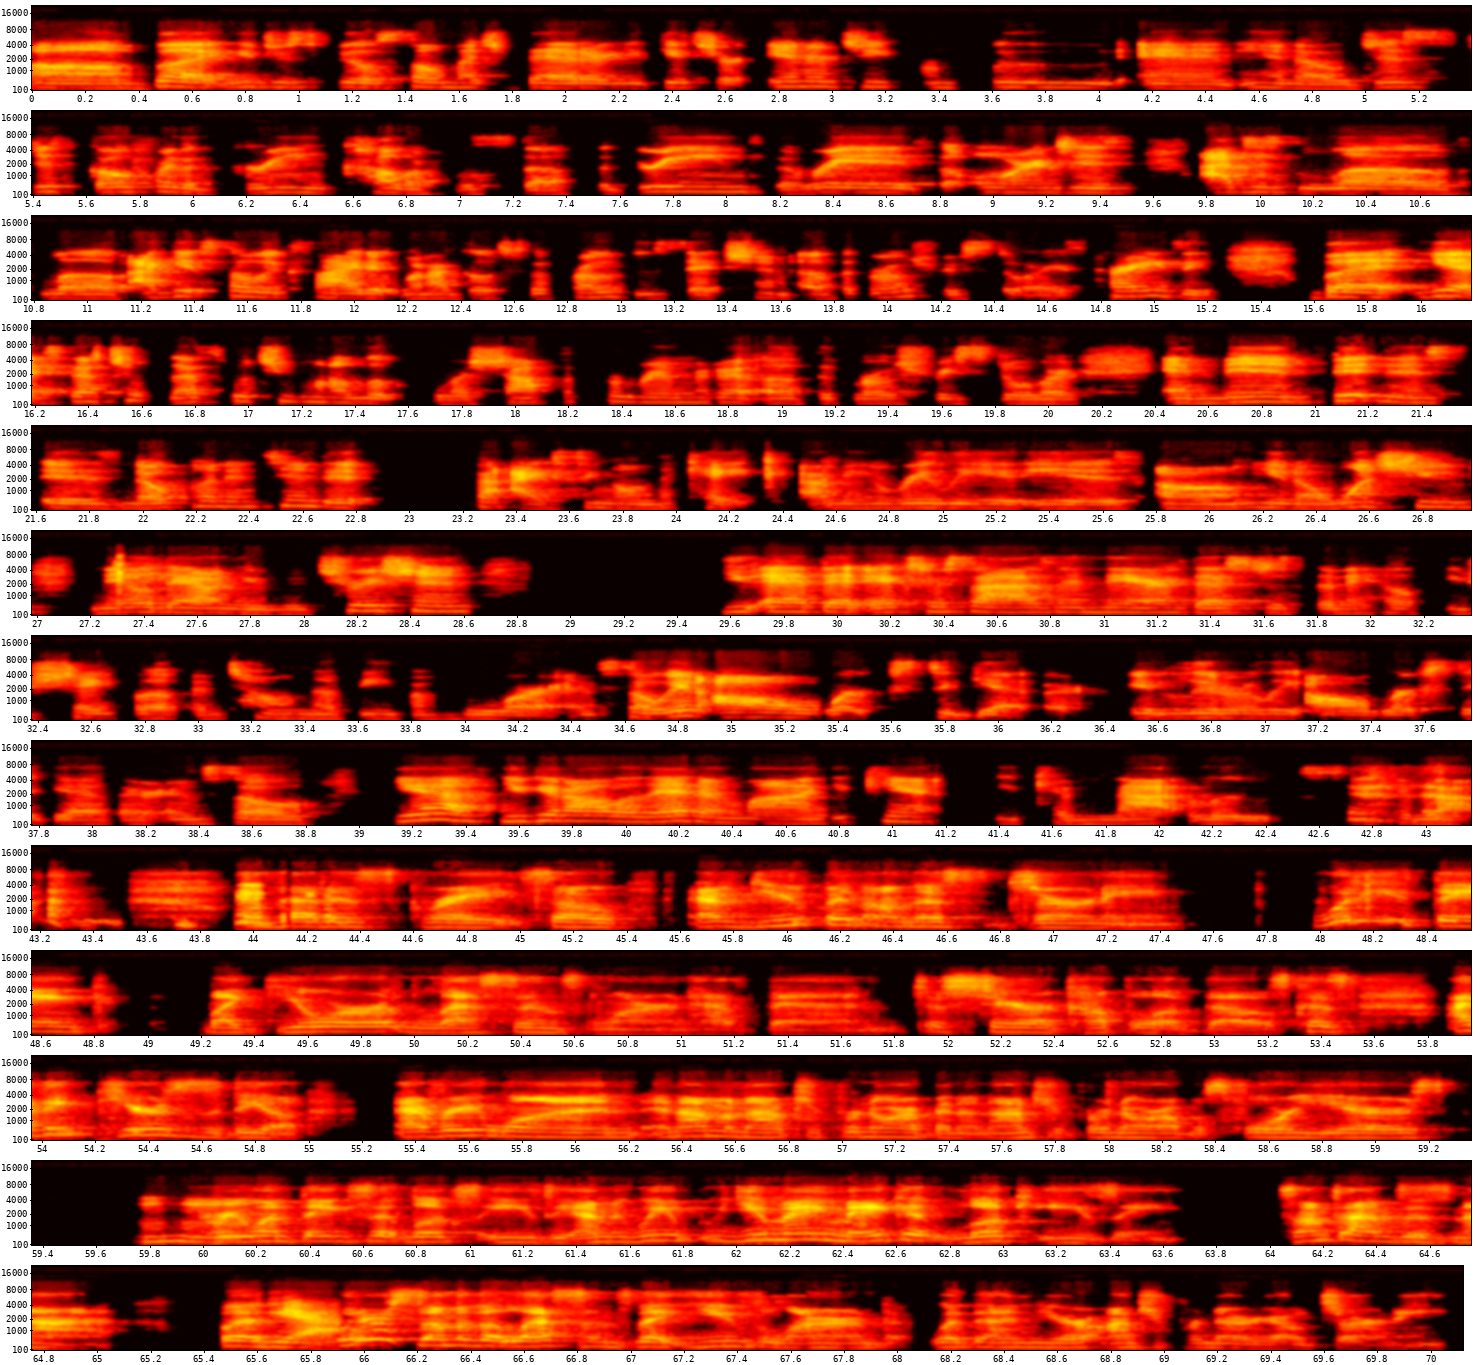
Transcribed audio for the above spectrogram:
Um, but you just feel so much better. You get your energy from food, and you know, just just go for the green, colorful stuff. The greens, the reds, the oranges. I just love, love. I get so excited when I go to the produce section of the grocery store. It's crazy, but yes, that's that's what you want to look for. Shop the perimeter of the grocery store, and then fitness is no pun intended the icing on the cake. I mean, really, it is. Um, you know, once you nail down your nutrition, you add that exercise in there, that's just going to help you shape up and tone up even more. And so it all works together. It literally all works together. And so, yeah, you get all of that in line. You can't, you cannot lose. You cannot lose. well, that is great. So, have you been on this journey? What do you think like your lessons learned have been? Just share a couple of those. Because I think here's the deal everyone, and I'm an entrepreneur, I've been an entrepreneur almost four years. Mm-hmm. Everyone thinks it looks easy. I mean, we you may make it look easy. Sometimes it's not. But yeah. what are some of the lessons that you've learned within your entrepreneurial journey?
